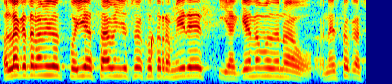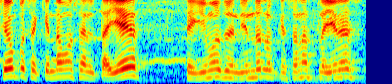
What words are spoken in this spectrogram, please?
Hola, ¿qué tal amigos? Pues ya saben, yo soy J. Ramírez y aquí andamos de nuevo. En esta ocasión, pues aquí andamos en el taller. Seguimos vendiendo lo que son las playeras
